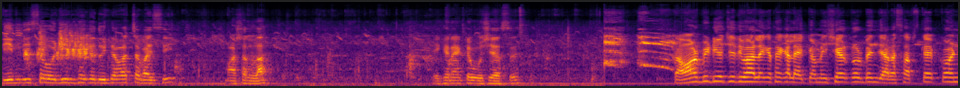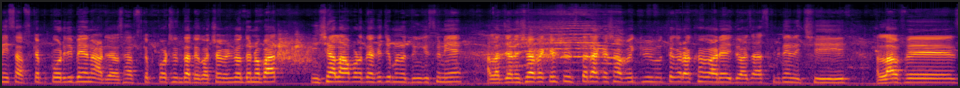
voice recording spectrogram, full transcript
ডিম দিচ্ছে ওই ডিম থেকে দুইটা বাচ্চা পাইছি। মাশাল্লাহ এখানে একটা বসে আছে। তো আমার ভিডিও যদি ভালো লেগে থাকে লাইক কমেন্ট শেয়ার করবেন। যারা সাবস্ক্রাইব করেনি সাবস্ক্রাইব করে দিবেন। আর যারা সাবস্ক্রাইব করছেন তাদের অসংখ্য ধন্যবাদ। ইনশাআল্লাহ আবার দেখা যাবে নতুন কিছু নিয়ে। আল্লাহ জানে সবাইকে সুস্থ রাখে, সবাইকে বিপদ থেকে রক্ষা করে। এই দু আজকে নিচ্ছি। আল্লাহ হাফেজ।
